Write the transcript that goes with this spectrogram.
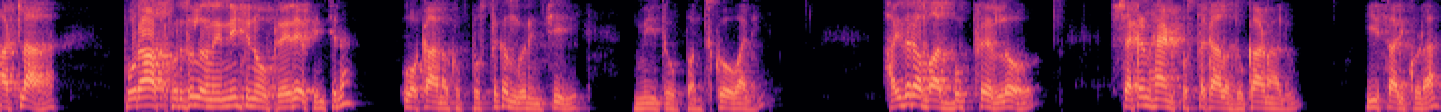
అట్లా పురాస్మృతులన్నింటినో ప్రేరేపించిన ఒకానొక పుస్తకం గురించి మీతో పంచుకోవాలి. హైదరాబాద్ బుక్ ఫేర్లో సెకండ్ హ్యాండ్ పుస్తకాల దుకాణాలు ఈసారి కూడా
